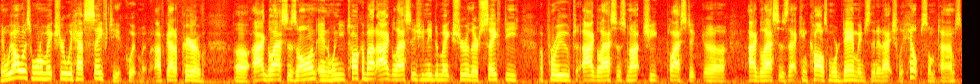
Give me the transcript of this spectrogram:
And we always want to make sure we have safety equipment. I've got a pair of uh, eyeglasses on, and when you talk about eyeglasses, you need to make sure they're safety approved eyeglasses, not cheap plastic uh, eyeglasses that can cause more damage than it actually helps sometimes.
